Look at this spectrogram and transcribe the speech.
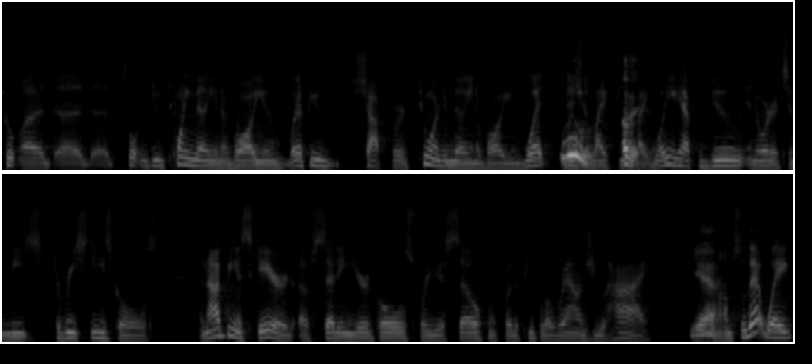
tw- uh, uh, tw- do 20 million in volume? What if you shop for 200 million in volume? What does your life it. like? What do you have to do in order to meet to reach these goals? And not being scared of setting your goals for yourself and for the people around you high. Yeah. Um, so that way,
